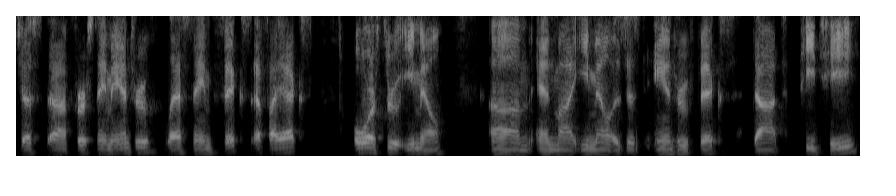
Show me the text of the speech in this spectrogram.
just uh, first name Andrew, last name Fix F I X, or through email. Um, and my email is just andrewfix.pt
